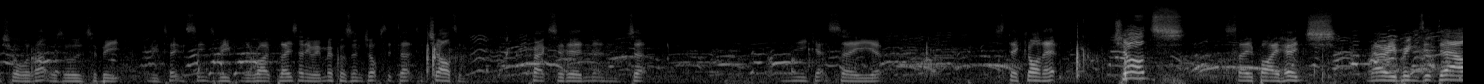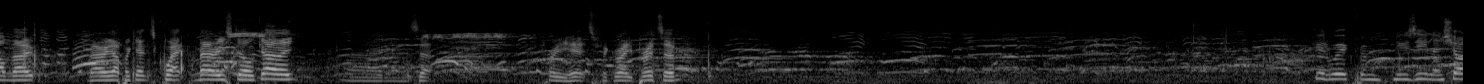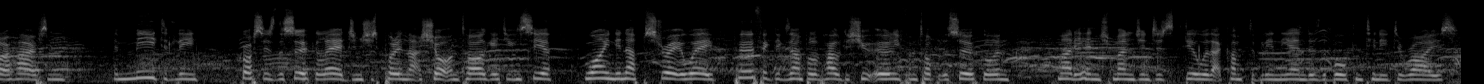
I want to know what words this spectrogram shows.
quite sure where that was ordered to be. We take the scene to be from the right place. Anyway, Michelsen drops it down to Charlton, cracks it in, and, uh, and he gets a uh, stick on it. Chance, saved by Hinch. Merry brings it down though. Merry up against Quek. Merry still going, and uh, free hits for Great Britain. Good work from New Zealand. Charlotte Harrison immediately crosses the circle edge and she's putting that shot on target. You can see her winding up straight away. Perfect example of how to shoot early from top of the circle and Maddie Hinch managing to deal with that comfortably in the end as the ball continued to rise.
